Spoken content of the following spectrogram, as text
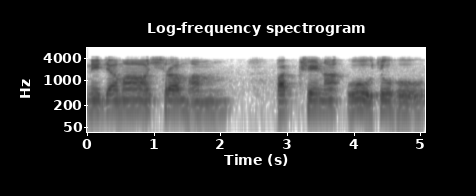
निजमाश्रमं। पक्षिण ऊचुः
